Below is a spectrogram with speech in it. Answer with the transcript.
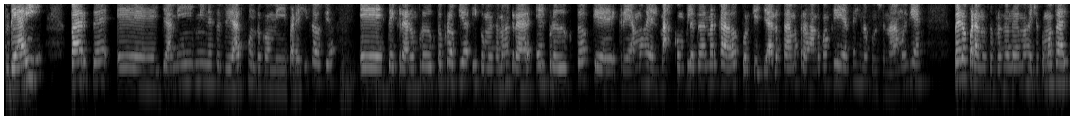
De ahí parte eh, ya mi, mi, necesidad junto con mi pareja y socio eh, de crear un producto propio y comenzamos a crear el producto que creíamos el más completo del mercado porque ya lo estábamos trabajando con clientes y nos funcionaba muy bien, pero para nosotros no lo hemos hecho como tal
